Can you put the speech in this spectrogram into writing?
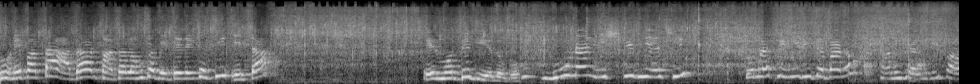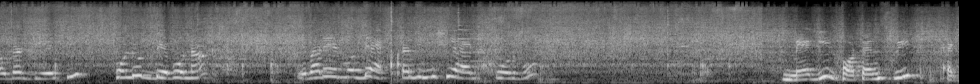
ধনে পাতা, আদা আর কাঁচা লঙ্কা বেটে রেখেছি, এটা এর মধ্যে দিয়ে দেবো। নুন আর মিষ্টি দিয়েছি, তোমরা চিনি দিতে পারো, আমি জাগরি পাউডার দিয়েছি, হলুদ দেব না। এবারে এর মধ্যে একটা জিনিসই অ্যাড করব। Maggi hot and sweet add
